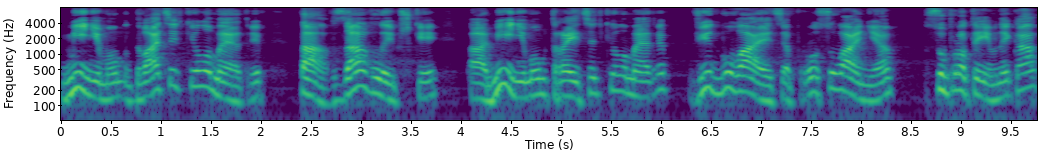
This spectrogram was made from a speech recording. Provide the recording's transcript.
мінімум 20 кілометрів та завглибшки а, мінімум 30 кілометрів відбувається просування супротивника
